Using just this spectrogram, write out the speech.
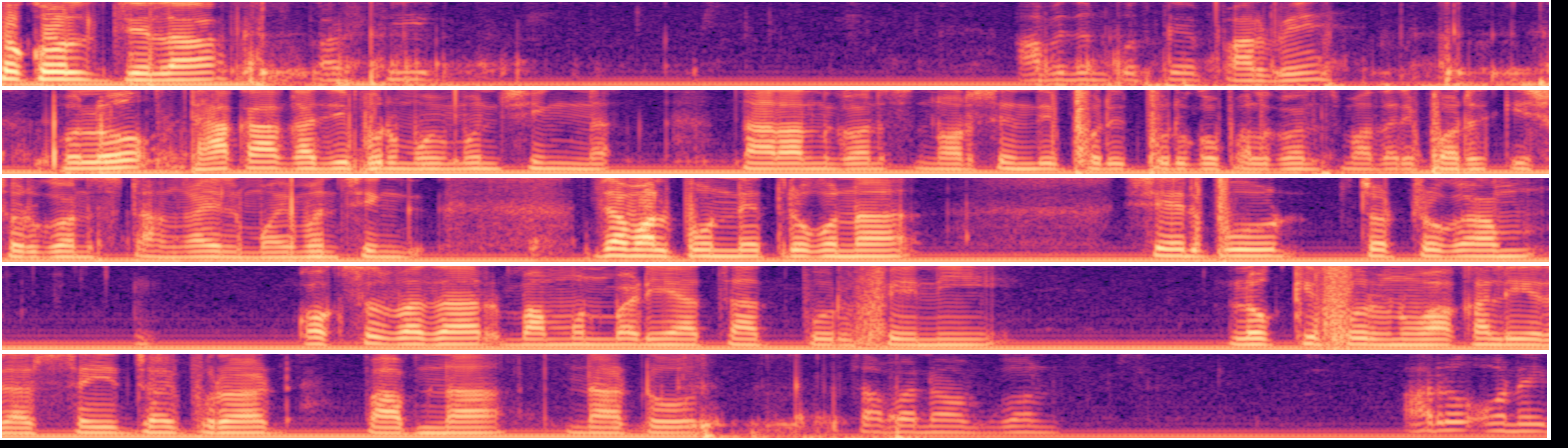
সকল জেলা প্রার্থী আবেদন করতে পারবে হলো ঢাকা, গাজীপুর, ময়মনসিংহ, নারায়ণগঞ্জ, নরসিংদী, ফরিদপুর, গোপালগঞ্জ, মাদারীপুর, কিশোরগঞ্জ, টাঙ্গাইল, ময়মনসিংহ, জামালপুর, নেত্রকোনা, শেরপুর, চট্টগ্রাম, কক্সবাজার, ব্রাহ্মণবাড়িয়া, চাঁদপুর, ফেনী, লক্ষ্মীপুর, নোয়াখালী, রাজশাহী, জয়পুরহাট, পাবনা নাটোর চাঁপানবাবগঞ্জ আরও অনেক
